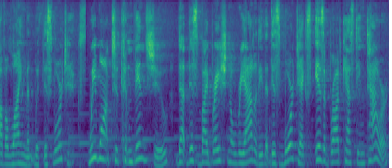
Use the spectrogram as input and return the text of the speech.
of alignment with this vortex. We want to convince you that this vibrational reality that this vortex is a broadcasting tower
